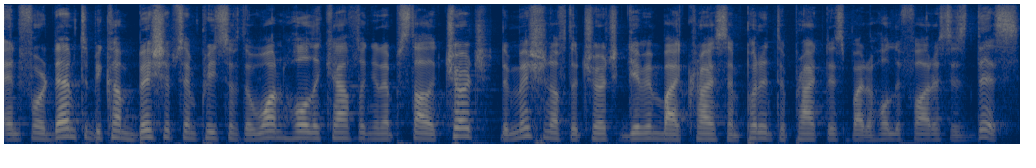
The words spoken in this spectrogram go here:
and for them to become bishops and priests of the one holy Catholic and Apostolic Church, the mission of the Church given by Christ and put into practice by the Holy Fathers is this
